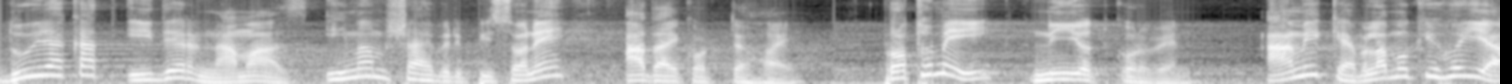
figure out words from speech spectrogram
দুই রাকাত ঈদের নামাজ ইমাম সাহেবের পিছনে আদায় করতে হয়। প্রথমেই নিয়ত করবেন। আমি ক্যাবলামুখী হইয়া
